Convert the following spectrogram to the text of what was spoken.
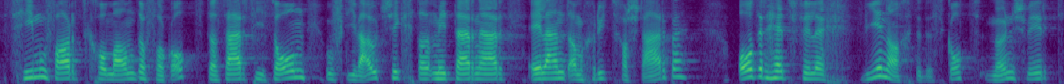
das Himmelfahrtskommando von Gott, dass er seinen Sohn auf die Welt schickt, damit er elend am Kreuz sterben kann. Oder hat vielleicht Weihnachten, dass Gott Mensch wird,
